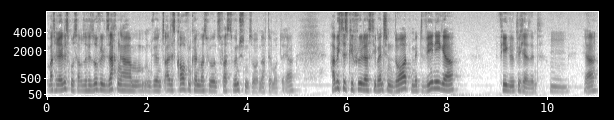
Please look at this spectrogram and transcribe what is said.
Materialismus haben, so, viel, so viele Sachen haben und wir uns alles kaufen können, was wir uns fast wünschen, so nach dem Motto, ja, habe ich das Gefühl, dass die Menschen dort mit weniger viel glücklicher sind. Mhm. Ja,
